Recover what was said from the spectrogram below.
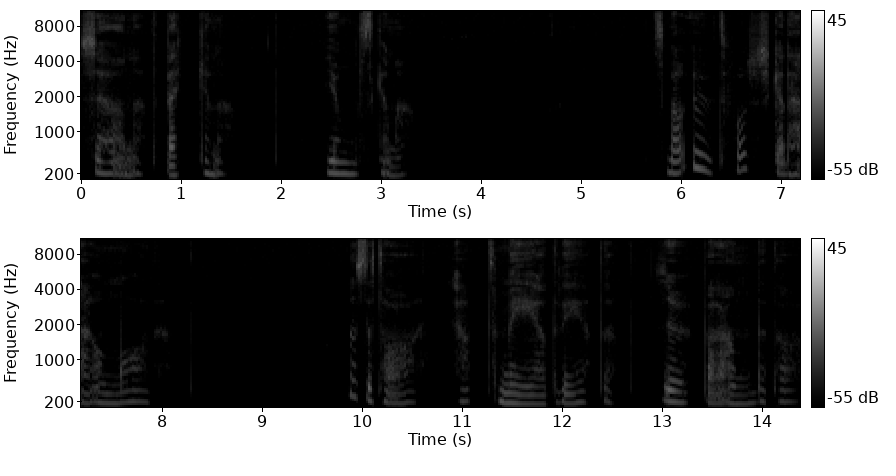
könet, bäckenet, ljumskarna. Så bara utforska det här området. men så tar ett medvetet djupare andetag.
